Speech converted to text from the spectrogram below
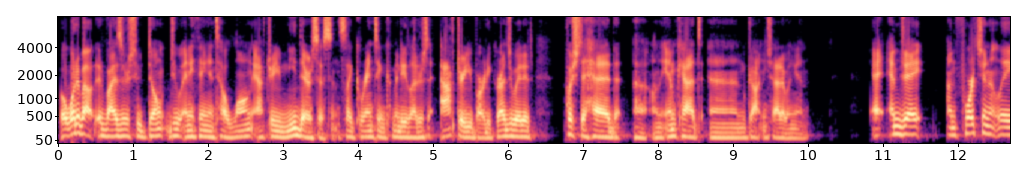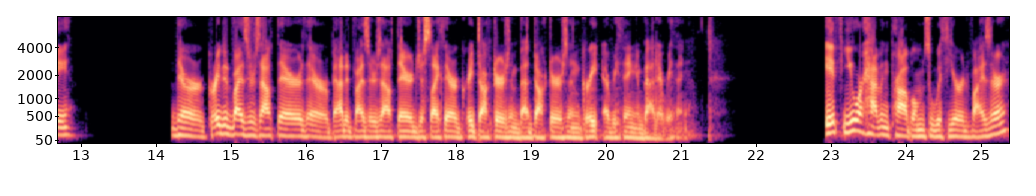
But what about advisors who don't do anything until long after you need their assistance, like granting committee letters after you've already graduated, pushed ahead uh, on the MCAT, and gotten shadowing in? MJ, unfortunately, there are great advisors out there, there are bad advisors out there, just like there are great doctors and bad doctors, and great everything and bad everything. If you are having problems with your advisor,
